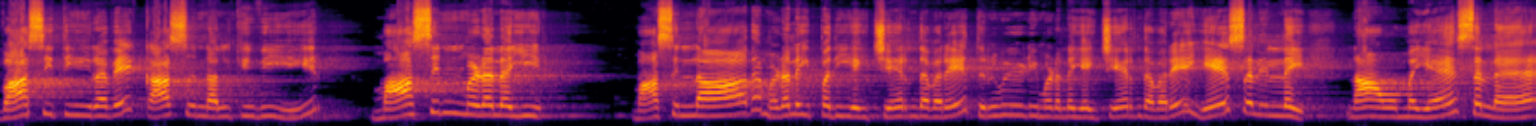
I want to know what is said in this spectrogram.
வாசி தீரவே காசு நல்குவீர் மாசின் மிழலையீர். மாசில்லாத மிடலைப்பதியைச் சேர்ந்தவரே திருவீழி மிடலையைச் சேர்ந்தவரே ஏசல் இல்லை. நான் உண்மை ஏசலை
